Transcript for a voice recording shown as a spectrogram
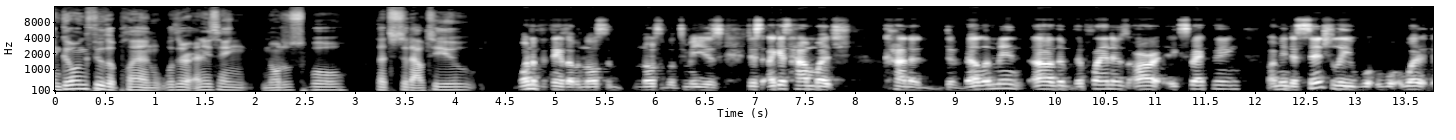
And going through the plan, was there anything noticeable that stood out to you one of the things that was notice- noticeable to me is just I guess how much kind of development uh, the, the planners are expecting. I mean, essentially, w- w- what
